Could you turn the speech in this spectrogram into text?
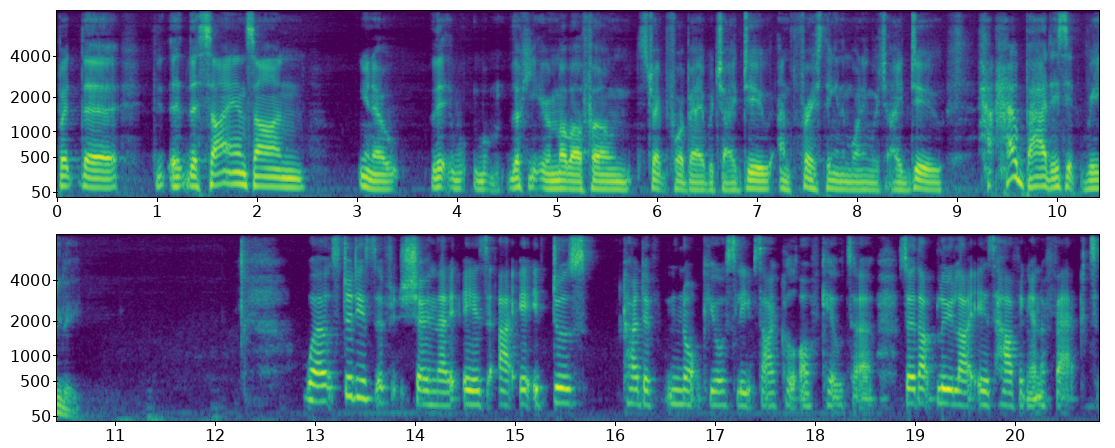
But the the, the science on, you know, looking at your mobile phone straight before bed, which I do, and first thing in the morning, which I do, how, how bad is it really? Well, studies have shown that it is uh, it, it, does kind of knock your sleep cycle off kilter. So that blue light is having an effect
